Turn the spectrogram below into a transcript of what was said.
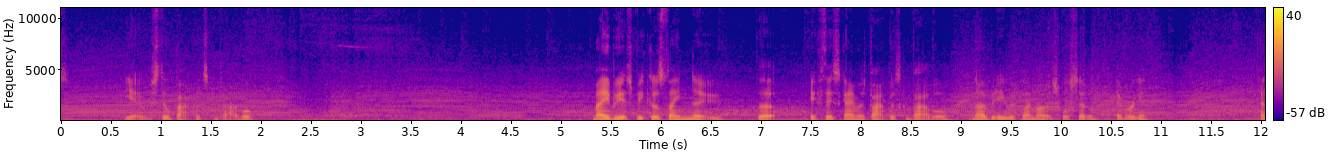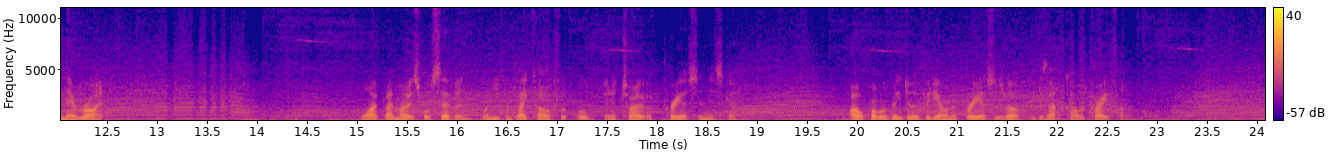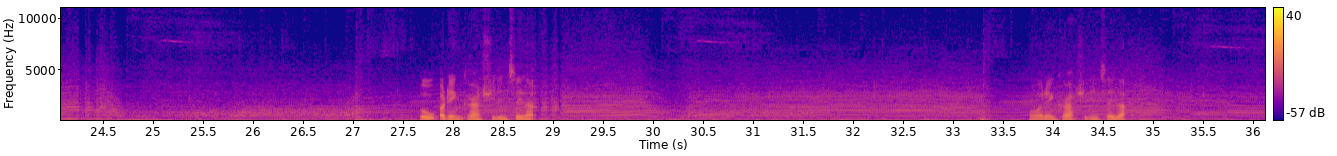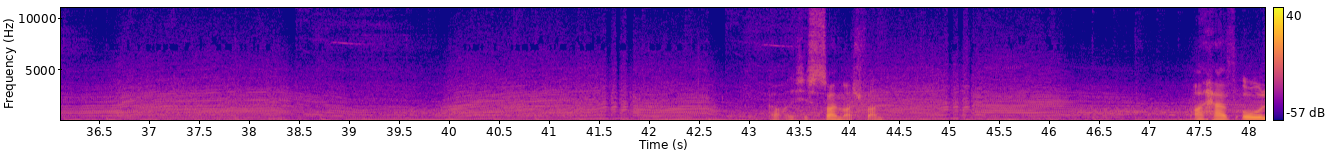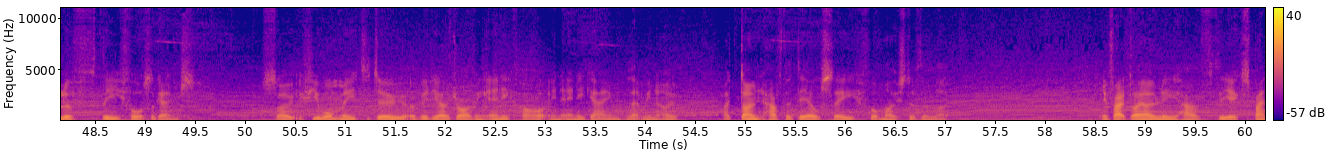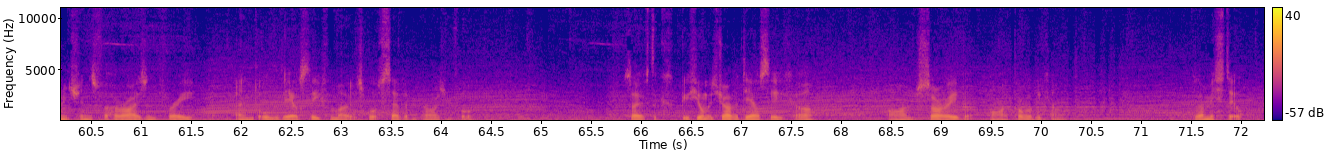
yet it was still backwards compatible. Maybe it's because they knew that if this game was backwards compatible, nobody would play Motorsport 7 ever again. And they're right. Why play Motorsport 7 when you can play car football in a Toyota Prius in this game? I'll probably do a video on the Prius as well, because that car was great fun. Oh, I didn't crash, you didn't see that. Oh, I didn't crash, you didn't see that. Is so much fun. I have all of the Forza games. So if you want me to do a video driving any car in any game, let me know. I don't have the DLC for most of them though. In fact, I only have the expansions for Horizon 3 and all the DLC for Motorsport 7 and Horizon 4. So if, the, if you want me to drive a DLC car, I'm sorry, but I probably can't. Because I missed it all.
